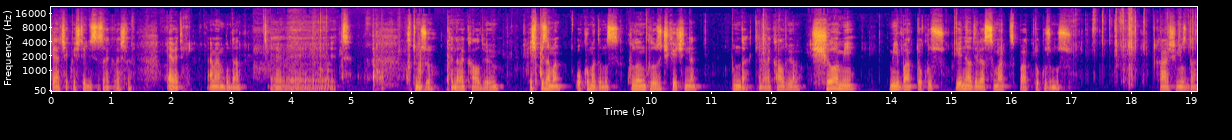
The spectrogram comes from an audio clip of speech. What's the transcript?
gerçekleştirebilirsiniz arkadaşlar. Evet hemen buradan evet kutumuzu kenara kaldırıyorum. Hiçbir zaman okumadığımız kullanım kılavuzu çıkıyor içinden. Bunu da kenara kaldırıyorum. Xiaomi Mi Band 9 yeni adıyla Smart Band 9'umuz karşımızda.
